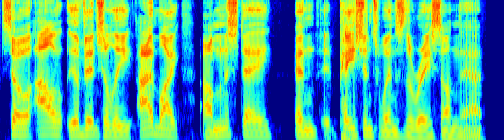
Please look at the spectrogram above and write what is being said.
So I'll eventually. I'm like, I'm going to stay, and patience wins the race on that.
